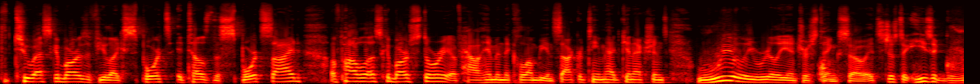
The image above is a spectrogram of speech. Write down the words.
the two Escobars. If you like sports, it tells the sports side of Pablo Escobar's story of how him and the Colombian soccer team had connections. Really, really interesting. So it's just a, he's a gr-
